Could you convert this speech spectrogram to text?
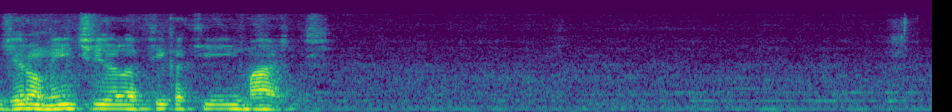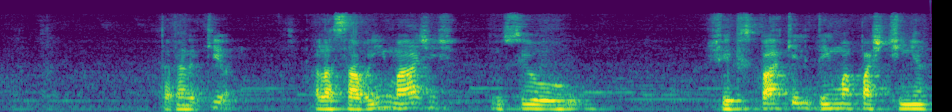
Geralmente ela fica aqui em imagens. Tá vendo aqui, ó? Ela salva em imagens. O seu ShapeSpark ele tem uma pastinha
